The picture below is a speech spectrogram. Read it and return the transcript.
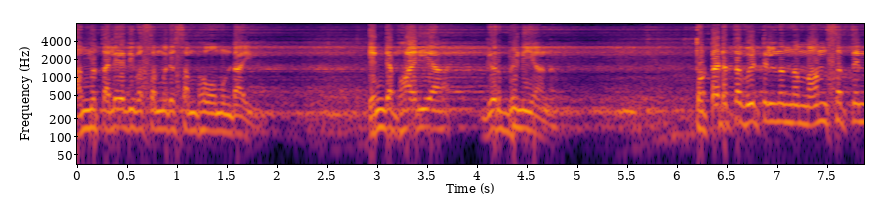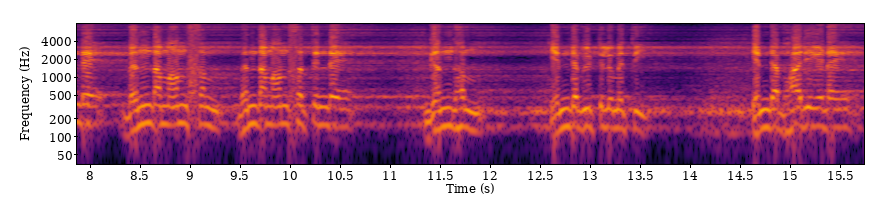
അന്ന് തലേ ദിവസം ഒരു സംഭവമുണ്ടായി. എന്റെ ഭാര്യ ഗർഭിണിയാണ്. തൊട്ടടുത്ത വീട്ടിൽ നിന്ന് മാംസത്തിന്റെ വെന്ത മാംസം വെന്ത മാംസത്തിന്റെ ഗന്ധം എന്റെ വീട്ടിലുമെത്തി. എന്റെ ഭാര്യയുടെ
